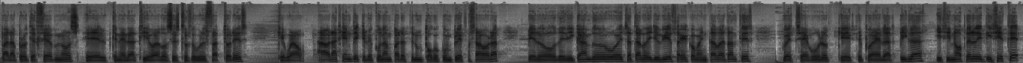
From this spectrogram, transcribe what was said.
para protegernos el tener activados estos dobles factores que, bueno, habrá gente que le puedan parecer un poco complejos ahora, pero dedicando esta tarde lluviosa que comentabas antes, pues seguro que se pueden las pilas y si no, 017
